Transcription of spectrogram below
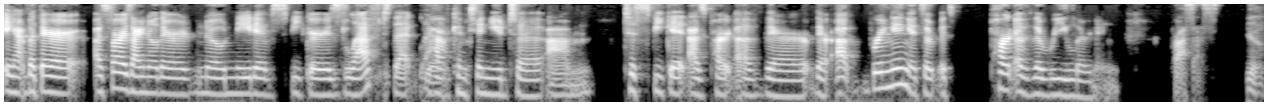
and but there, as far as I know, there are no native speakers left that yeah. have continued to um to speak it as part of their their upbringing. It's a it's part of the relearning process. Yeah.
